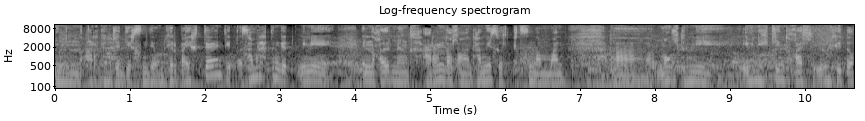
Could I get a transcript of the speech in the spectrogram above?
энэ арга хэмжээнд ирсэндээ үнэхээр баяртай. Тэгээд самрахтан гэд миний энэ 2017 онд хамгийн сүүлд бичсэн ном маань Монгол төмний эв нэгтлийн тухай ерөнхийдөө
